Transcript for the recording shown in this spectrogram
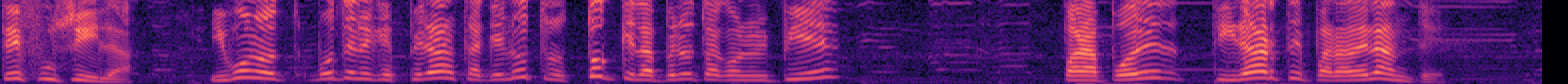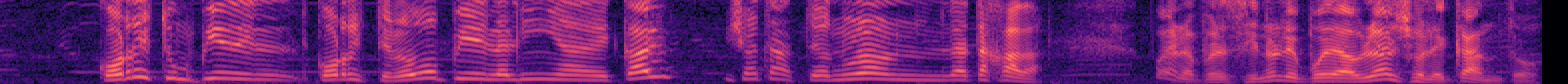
Te fusila. Y vos, no- vos tenés que esperar hasta que el otro toque la pelota con el pie para poder tirarte para adelante. Corriste un pie del. Corriste los dos pies de la línea de cal y ya está, te anularon la tajada. Bueno, pero si no le puede hablar, yo le canto,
